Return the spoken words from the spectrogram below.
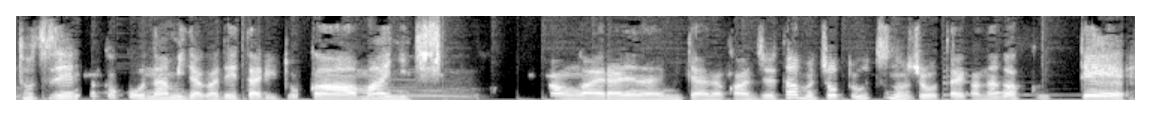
突然なんかこう涙が出たりとか、毎日考えられないみたいな感じで、多分ちょっとうつの状態が長くって、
